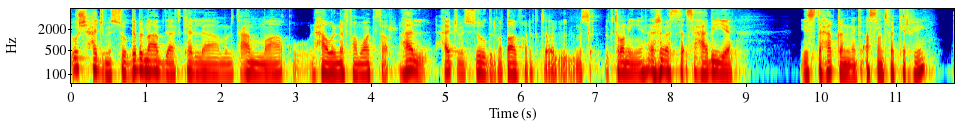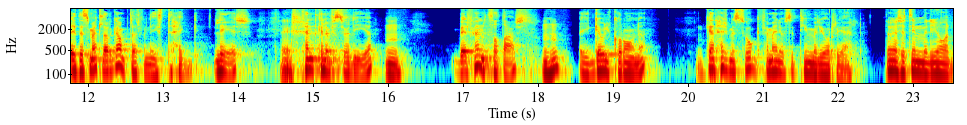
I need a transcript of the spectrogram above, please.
وش حجم السوق؟ قبل ما أبدأ أتكلم ونتعمق ونحاول نفهمه أكثر هل حجم السوق المطابخ الإلكترونية السحابية يستحق إنك أصلا تفكر فيه؟ إذا سمعت الأرقام بتعرف إنه يستحق. ليش؟ ليش؟ خلينا نتكلم في السعودية. امم ب 2019 أها أي قبل كورونا كان حجم السوق 68 مليون ريال. 68 مليون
